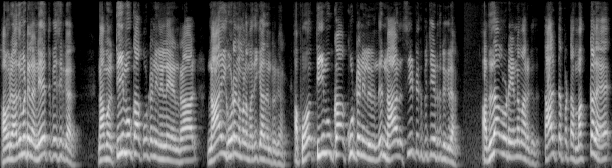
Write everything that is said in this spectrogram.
அவர் அது மட்டும் இல்லை நேற்று பேசியிருக்காரு. நாம திமுக கூட்டணியில் இல்லை என்றால் நாய் கூட நம்மளை மதிக்காதுன்றிருக்கார். அப்போது திமுக கூட்டணியிலிருந்து நாலு சீட்டுக்கு பிச்சை எடுத்துட்டு இருக்கிறார். அதுதான் அவரோட எண்ணமாக இருக்குது. தாழ்த்தப்பட்ட மக்களை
